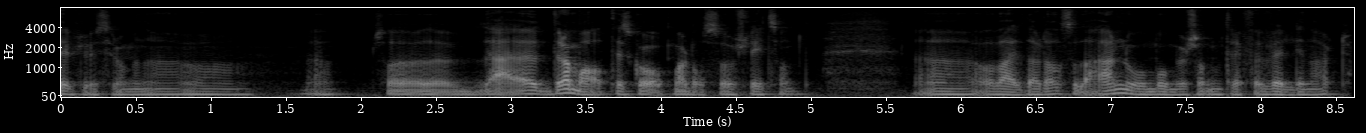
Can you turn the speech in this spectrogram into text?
tilfluktsrommene. Ja. Så det er dramatisk og åpenbart også slitsomt uh, å være der da. Så det er noen bomber som treffer veldig nært.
